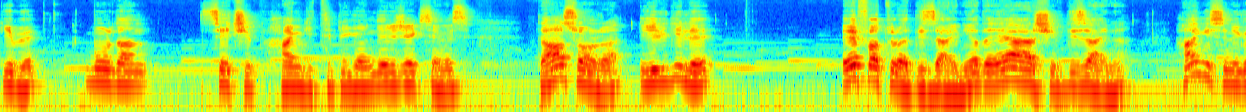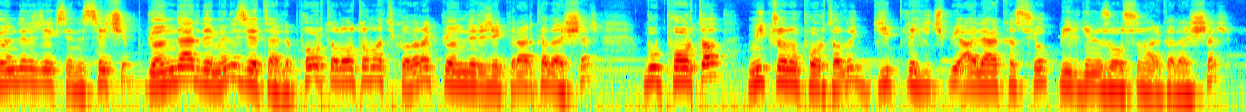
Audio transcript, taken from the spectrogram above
gibi buradan seçip hangi tipi gönderecekseniz daha sonra ilgili e-fatura dizaynı ya da e-arşiv dizaynı hangisini gönderecekseniz seçip gönder demeniz yeterli. Portal otomatik olarak gönderecektir arkadaşlar. Bu portal Mikro'nun portalı. GIP'le hiçbir alakası yok. Bilginiz olsun arkadaşlar.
